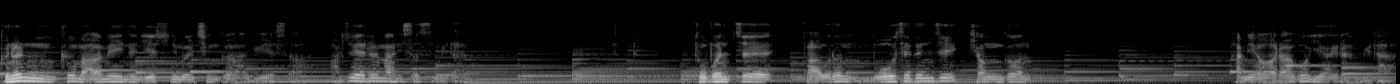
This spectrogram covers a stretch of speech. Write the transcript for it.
그는 그 마음에 있는 예수님을 증거하기 위해서 아주 애를 많이 썼습니다. 두 번째 바울은 무엇에든지 경건하며 라고 이야기를 합니다.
